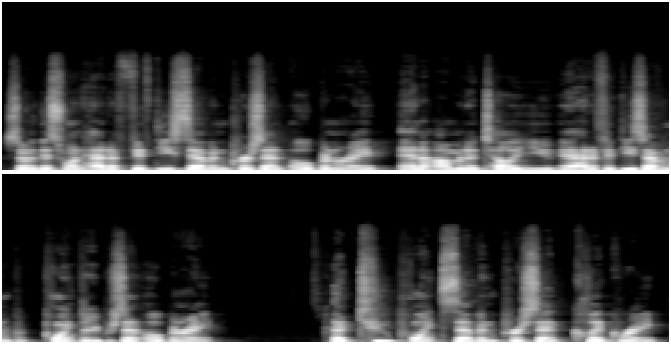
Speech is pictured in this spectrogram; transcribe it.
So this one had a 57% open rate, and I'm going to tell you, it had a 57.3% open rate, a 2.7% click rate.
